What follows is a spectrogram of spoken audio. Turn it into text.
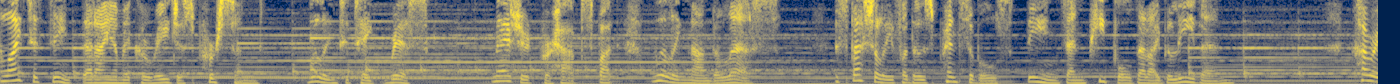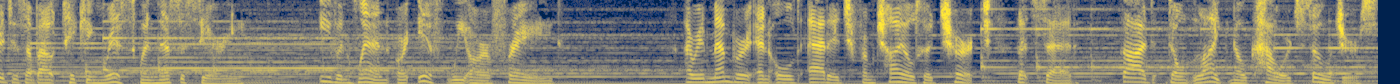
I like to think that I am a courageous person, willing to take risk, measured perhaps, but willing nonetheless, especially for those principles, things, and people that I believe in. Courage is about taking risks when necessary, even when or if we are afraid. I remember an old adage from childhood church that said, God don't like no coward soldiers.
